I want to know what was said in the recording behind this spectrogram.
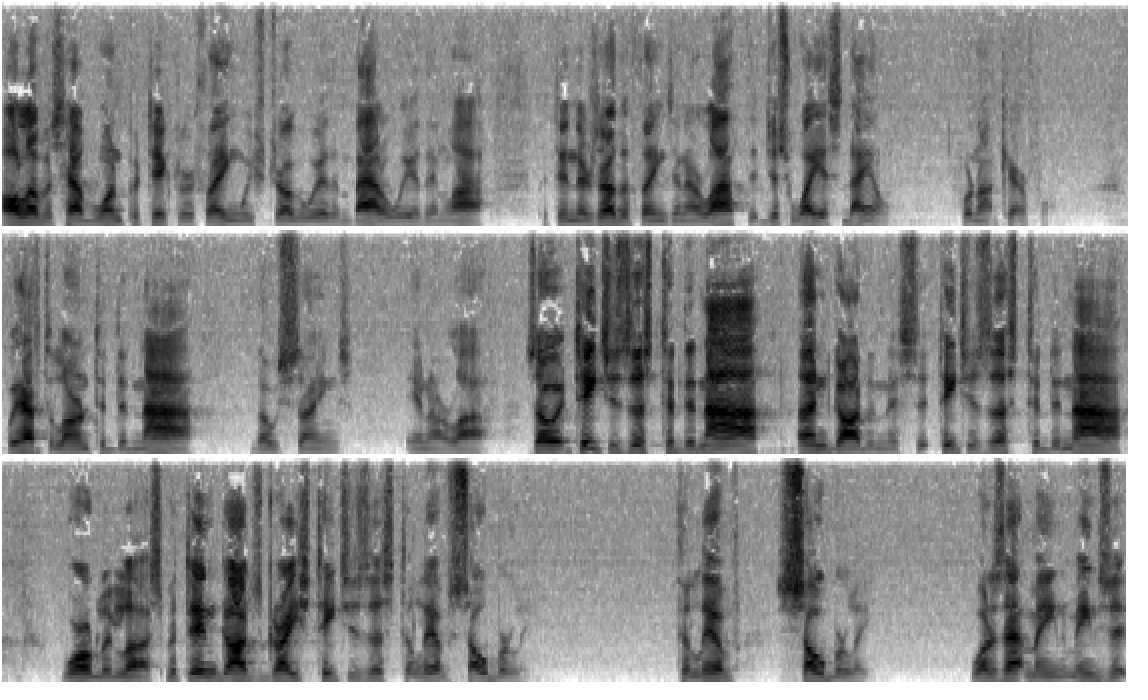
All of us have one particular thing we struggle with and battle with in life. But then there's other things in our life that just weigh us down if we're not careful. We have to learn to deny those things in our life. So it teaches us to deny ungodliness. It teaches us to deny worldly lust. But then God's grace teaches us to live soberly. To live soberly. What does that mean? It means that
